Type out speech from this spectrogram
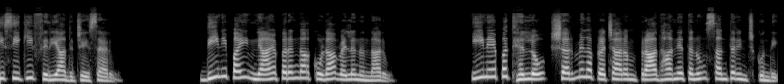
ఈసీకి ఫిర్యాదు చేశారు. దీనిపై న్యాయపరంగా కూడా వెళ్ళనున్నారు. ఈ నేపథ్యంలో షర్మిల ప్రచారం ప్రాధాన్యతను సంతరించుకుంది.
